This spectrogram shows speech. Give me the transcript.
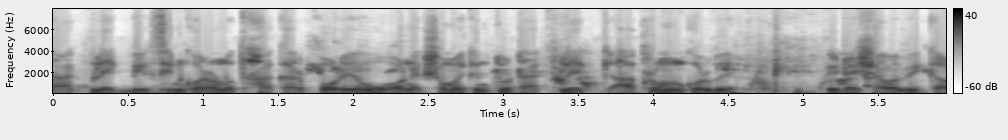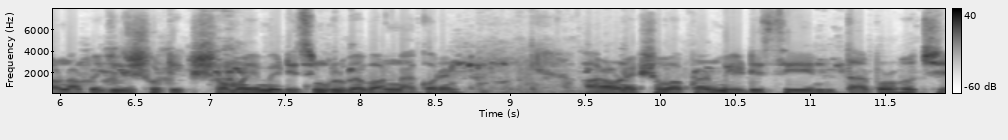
ডাক প্লেগ ভ্যাকসিন করানো থাকার পরেও অনেক সময় কিন্তু ডাক প্লেগ আক্রমণ করবে। এটাই স্বাভাবিক, কারণ আপনি যদি সঠিক সময়ে মেডিসিনগুলো ব্যবহার না করেন, আর অনেক সময় আপনার মেডিসিন, তারপর হচ্ছে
